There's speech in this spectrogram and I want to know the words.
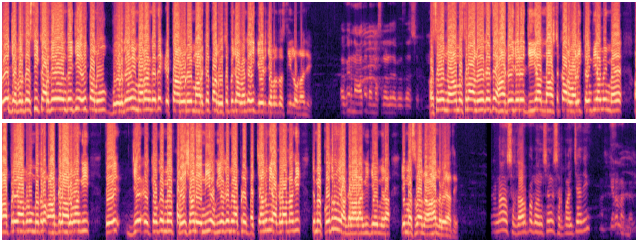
ਉਹ ਜ਼ਬਰਦਸਤੀ ਕਰਦੇ ਹੋ ਆਂਦੇ ਜੀ ਅਸੀਂ ਤੁਹਾਨੂੰ ਗੋਲੀਆਂ ਵੀ ਮਾਰਾਂਗੇ ਤੇ ਇੱਟਾਂ ਰੋੜੇ ਮਾਰ ਕੇ ਤੁਹਾਨੂੰ ਇੱਥੇ ਭਜਾਵਾਂਗੇ ਅਸੀਂ ਗੇਟ ਜ਼ਬਰਦਸਤੀ ਲਾਉਣਾ ਜੇ। ਅਗਰ ਨਾ ਤੁਹਾਡਾ ਮਸਲਾ ਹੱਲ ਦਾ ਕੋਈ ਦੱਸ ਸਕਦੀ ਅਸਲ ਨਾ ਮਸਲਾ ਹੱਲ ਹੋਏਗਾ ਤੇ ਸਾਡੇ ਜਿਹੜੇ ਜੀ ਆ ਲਾਸਟ ਘਰ ਵਾਲੀ ਕਹਿੰਦੀ ਆ ਵੀ ਮੈਂ ਆਪਣੇ ਆਪ ਨੂੰ ਮਤਲਬ ਅੱਗ ਲਾ ਲਵਾਂਗੀ ਤੇ ਜੇ ਕਿਉਂਕਿ ਮੈਂ ਪਰੇਸ਼ਾਨ ਇੰਨੀ ਹੋ ਗਈ ਆ ਕਿ ਮੈਂ ਆਪਣੇ ਬੱਚਿਆਂ ਨੂੰ ਵੀ ਅੱਗ ਲਾ ਦਾਂਗੀ ਤੇ ਮੈਂ ਖੁਦ ਨੂੰ ਵੀ ਅੱਗ ਲਾ ਲਾਂਗੀ ਜੇ ਮੇਰਾ ਇਹ ਮਸਲਾ ਨਾ ਹੱਲ ਹੋਇਆ ਤੇ। ਮੇਰਾ ਨਾਮ ਸਰਦਾਰ ਭਗਵੰਤ ਸਿੰਘ ਸਰਪੰਚ ਹੈ ਜੀ। ਕਿਹੜਾ ਇਲਾਕਾ ਜੀ?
